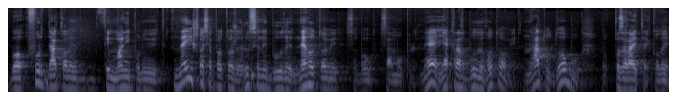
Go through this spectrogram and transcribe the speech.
Бо фурт деколи тим маніпулюють. Не йшлося про те, що русини були не готові собою самоуправління. Не, якраз були готові. На ту добу, ну, позирайте, коли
